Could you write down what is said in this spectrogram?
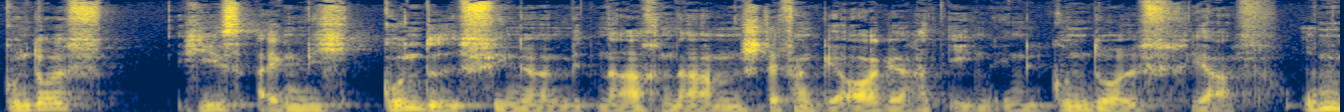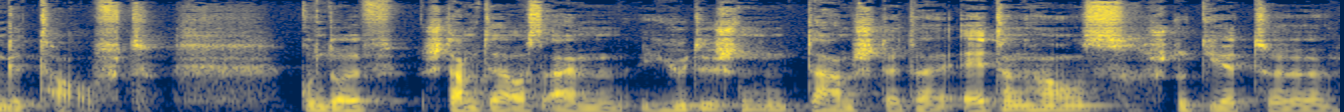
Gundolf hieß eigentlich Gundelfinger mit Nachnamen. Stefan George hat ihn in Gundolf ja umgetauft. Gundolf stammte aus einem jüdischen Darmstädter Elternhaus, studierte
